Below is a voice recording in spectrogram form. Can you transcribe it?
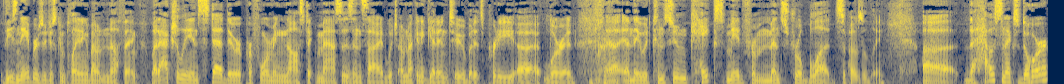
These neighbors are just complaining about nothing. But actually, instead, they were performing Gnostic masses inside, which I'm not going to get into, but it's pretty uh, lurid. uh, and they would consume cakes made from menstrual blood, supposedly. Uh, the house next door,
